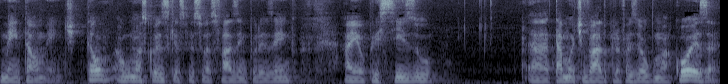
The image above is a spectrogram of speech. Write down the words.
mentalmente. Então, algumas coisas que as pessoas fazem, por exemplo, aí eu preciso estar uh, tá motivado para fazer alguma coisa,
